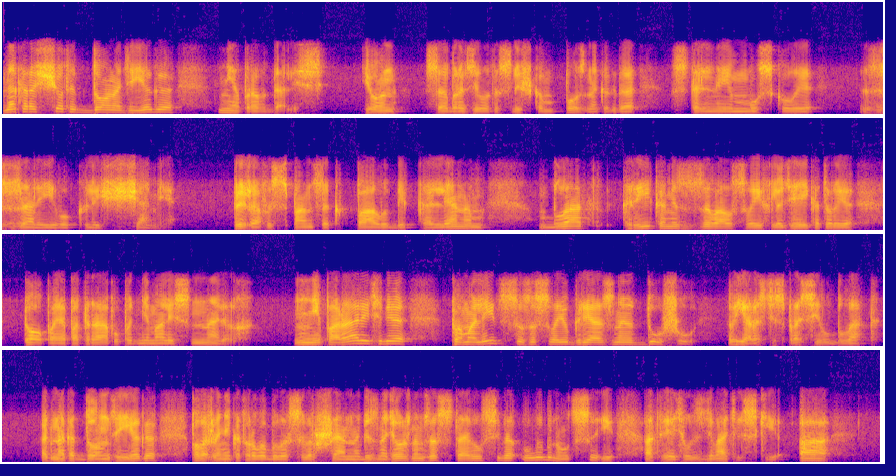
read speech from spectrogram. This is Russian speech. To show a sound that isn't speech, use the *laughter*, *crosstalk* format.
Однако расчеты Дона Диего не оправдались, и он сообразил это слишком поздно, когда стальные мускулы сжали его клещами. Прижав испанца к палубе коленом, Блад криками сзывал своих людей, которые, топая по трапу, поднимались наверх. «Не пора ли тебе помолиться за свою грязную душу?» — в ярости спросил Блад. Однако Дон Диего, положение которого было совершенно безнадежным, заставил себя улыбнуться и ответил издевательски. «А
